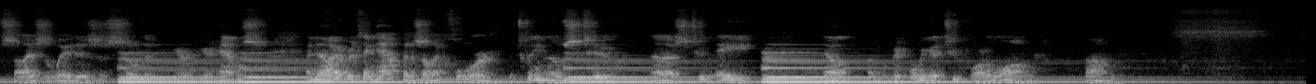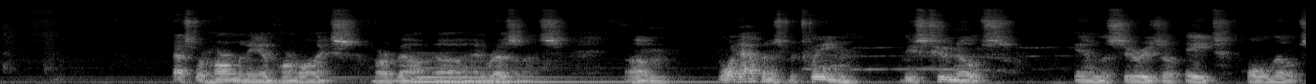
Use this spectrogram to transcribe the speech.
size the way it is, is so that your, your hands. And now everything happens on a chord between those two. Now that's 2A. Now, before we get too far along, um, that's what harmony and harmonics are about, uh, and resonance. Um, what happens between these two notes in the series of eight whole notes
